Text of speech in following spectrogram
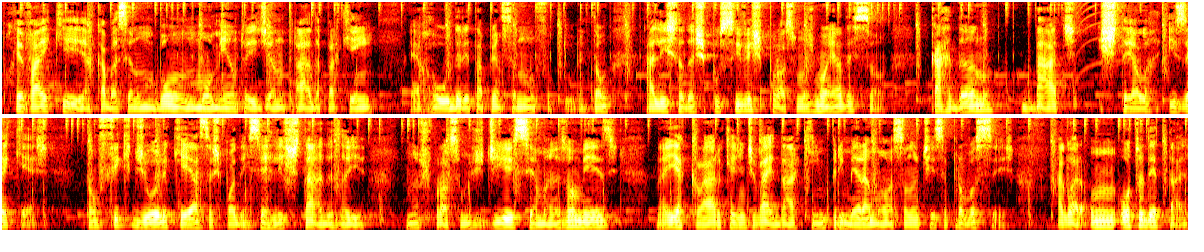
porque vai que acaba sendo um bom momento aí de entrada para quem é holder e está pensando no futuro. Então, a lista das possíveis próximas moedas são Cardano, BAT, Stellar e Zcash. Então fique de olho que essas podem ser listadas aí nos próximos dias, semanas ou meses. Né? E é claro que a gente vai dar aqui em primeira mão essa notícia para vocês. Agora, um outro detalhe:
